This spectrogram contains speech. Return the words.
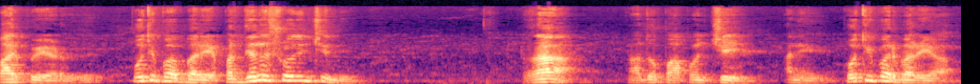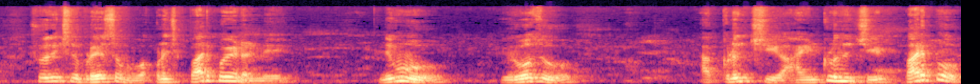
పారిపోయాడు. పొతిపరి భార్య పద్దెనిమిది శోధించింది. రా నాదో పాపం చేయి అని పొతిపరి భార్య శోధించినప్పుడు యేసోబు అక్కడి నుంచి పారిపోయాడండి. నువ్వు ఈరోజు అక్కడి నుంచి ఆ ఇంట్లో నుంచి పారిపో.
